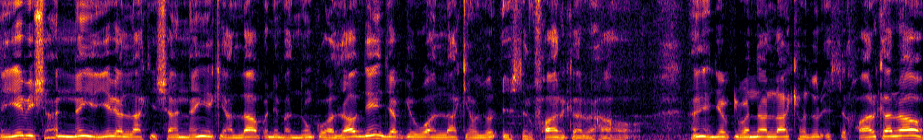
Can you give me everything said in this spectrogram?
یہ بھی شان نہیں ہے، یہ بھی اللہ کی شان نہیں ہے کہ اللہ اپنے بندوں کو عذاب دیں جبکہ وہ اللہ کے حضور استغفار کر رہا ہو۔ ہاں جی، جبکہ بندہ اللہ کے حضور استغفار کر رہا ہو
